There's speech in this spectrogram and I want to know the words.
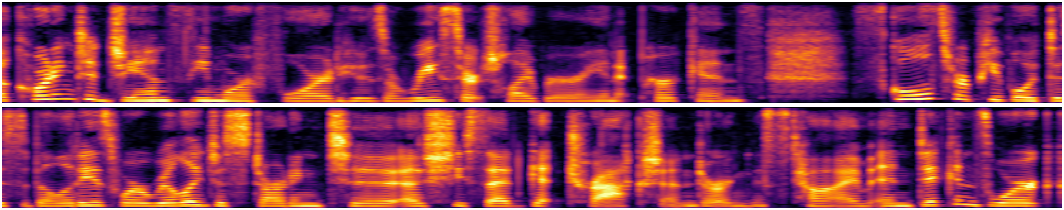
according to Jan Seymour Ford, who's a research librarian at Perkins, schools for people with disabilities were really just starting to, as she said, get traction during this time. And Dickens' work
